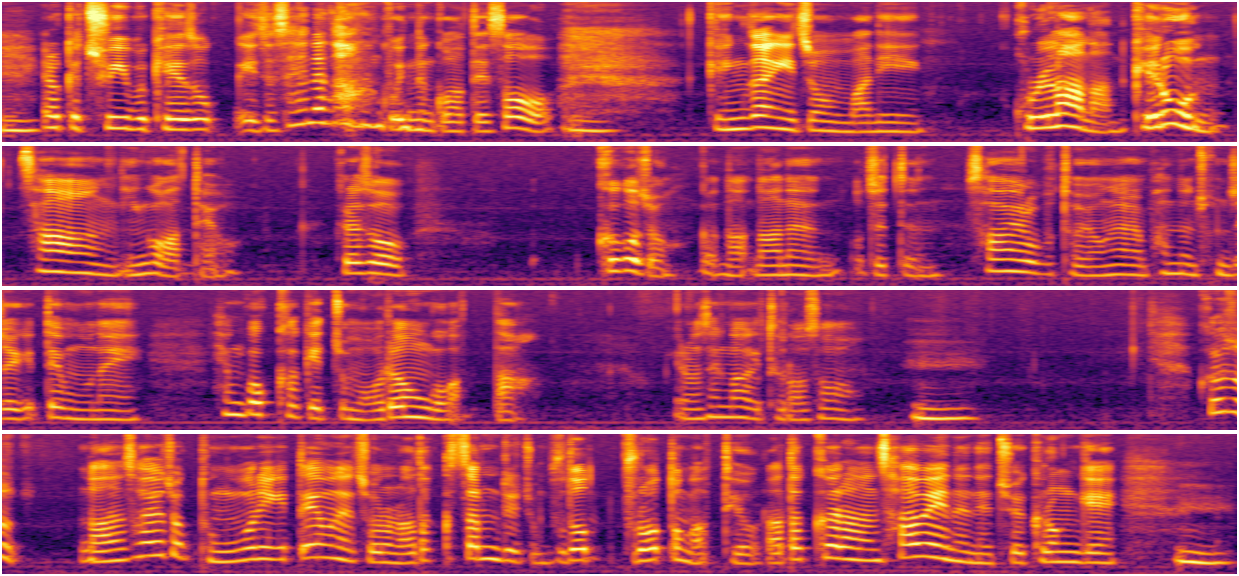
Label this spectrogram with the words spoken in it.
음. 이렇게 주입을 계속 이제 세뇌당하고 있는 것 같아서 음. 굉장히 좀 많이 곤란한 괴로운 상황인 것 같아요. 그래서 그거죠. 그러니까 나, 나는 어쨌든 사회로부터 영향을 받는 존재이기 때문에 행복하기 좀 어려운 것 같다. 이런 생각이 들어서 음. 그래서 나는 사회적 동물이기 때문에 저런 라다크 사람들이 좀 묻어, 부러웠던 것 같아요. 라다크라는 사회에는 애초에 그런 게 음.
